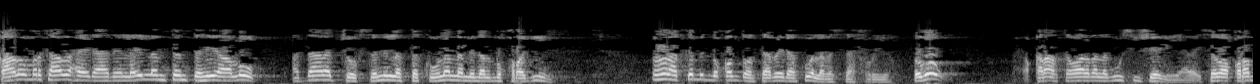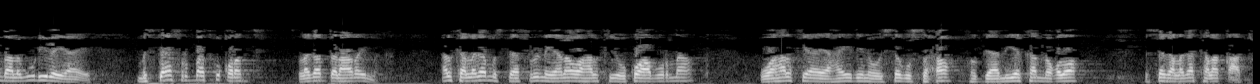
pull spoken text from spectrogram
Qaaluu markaa waxay idhaahdeen lain lam tantahi yaa luut haddaanad joogsanin latakuunana min almukhrajiin. Wuxuunaad ka mid noqon doontaa bay idhahan kuwa la mastaafuriyo ogow! Qaraarka waaba laguu sii sheegayaa isagoo qoran baa lagu dhiibayaa mastaafur baad ku qoranta laga bilaabo imaka halka laga mustaafurinayana waa halkii uu ku abuurnaa. Waa halkii ay ahayd inuu isagu saxo hogaamiye ka noqdo isaga laga tala qaato.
